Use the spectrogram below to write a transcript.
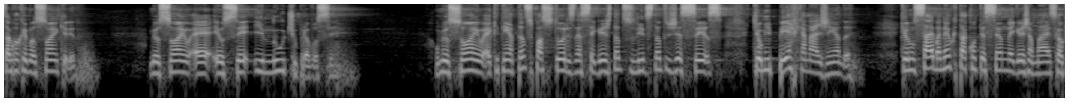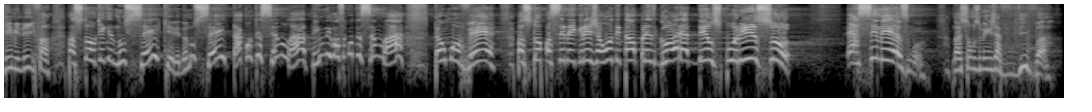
Sabe qual é o meu sonho, querido? Meu sonho é eu ser inútil para você. O meu sonho é que tenha tantos pastores nessa igreja, tantos líderes, tantos GCs, que eu me perca na agenda, que eu não saiba nem o que está acontecendo na igreja mais, que alguém me ligue e fala, pastor, o que que... Não sei, querido, eu não sei, está acontecendo lá, tem um negócio acontecendo lá, está um mover, pastor, passei na igreja ontem, está uma presença, glória a Deus por isso, é assim mesmo, nós somos uma igreja viva,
